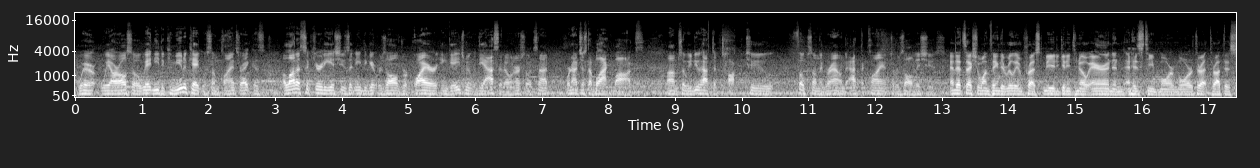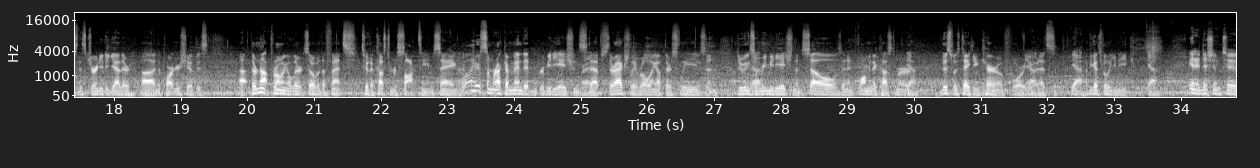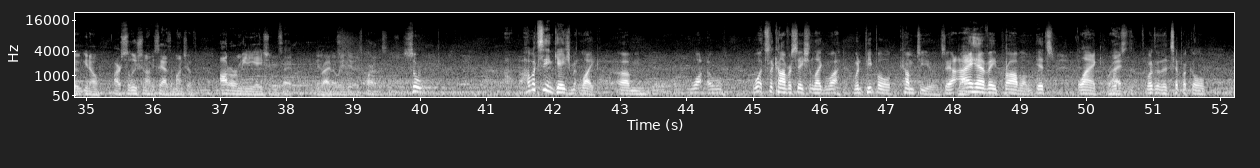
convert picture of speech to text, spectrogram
Where we are also, we need to communicate with some clients, right? Because a lot of security issues that need to get resolved require engagement with the asset owner, so it's not, we're not just a black box. Um, so we do have to talk to folks on the ground at the client to resolve issues. And that's actually one thing that really impressed me, getting to know Aaron and, and his team more and more throughout, throughout this, this journey together uh, in the partnership is uh, they're not throwing alerts over the fence to the customer SOC team saying, well, here's some recommended remediation right. steps. They're actually rolling up their sleeves and doing yeah. some remediation themselves and informing the customer, yeah. this was taken care of for you. That's, yeah. I think that's really unique. Yeah. In addition to, you know, our solution obviously has a bunch of auto remediations that, you know, Right. that we do as part of the solution. So, how, what's the engagement like? Um, what, what's the conversation like when people come to you and say, I Right. have a problem, it's blank. Right. The, what are the typical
